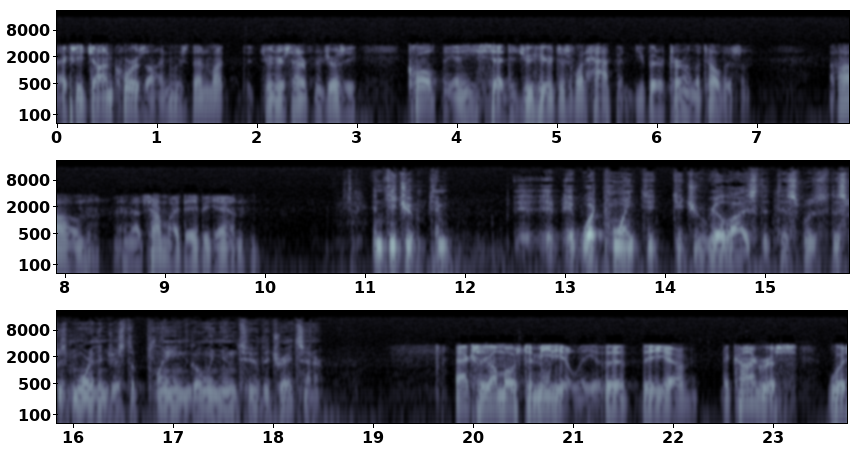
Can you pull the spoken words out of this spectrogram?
actually John Corzine, who was then my the junior senator from New Jersey, called me and he said, "Did you hear just what happened? You better turn on the television." Um, and that's how my day began. And did you? And at, at what point did, did you realize that this was this was more than just a plane going into the trade center? Actually, almost immediately. The the uh, the Congress was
